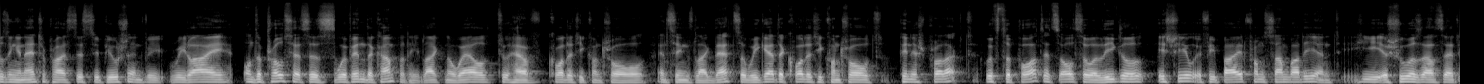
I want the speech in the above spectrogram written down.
using an enterprise distribution and we rely on the processes within the company, like Novell, to have quality control and things like that. So we get a quality controlled finished product with support. It's also a legal issue if we buy it from somebody and he assures us that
